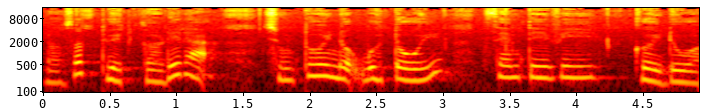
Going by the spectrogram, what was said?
Nó rất tuyệt Grit ạ. Chúng tôi nấu bữa tối, xem tivi, cười đùa.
